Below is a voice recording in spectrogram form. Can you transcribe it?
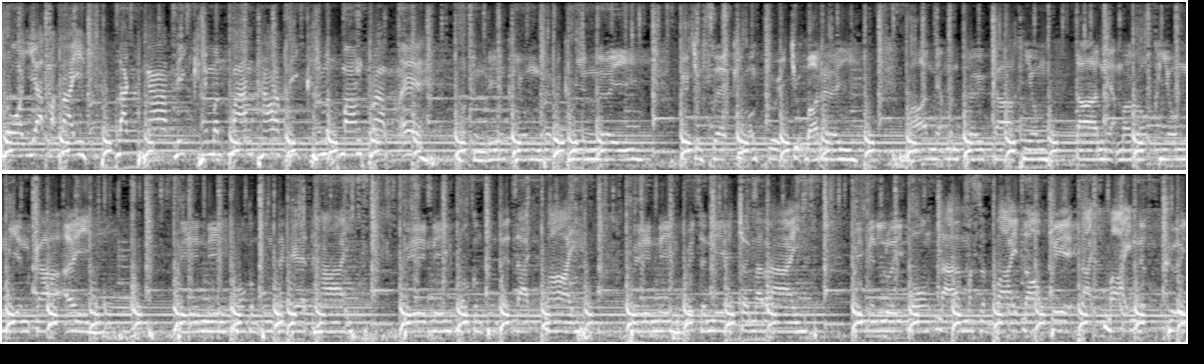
ប្រយ័ត្នមកដៃដាច់ផ្ងាតិចខ្ញុំមិនបានថាតិចខ្ញុំមិនបានប្រាប់អេបទចម្រៀងខ្ញុំរៀបគ្មានន័យពេលខ្ញុំសែកខ្ញុំអង្គុយជុបារីបើអ្នកមិនត្រូវការខ្ញុំតើអ្នកមករកខ្ញុំមានការ អីពេលនេះបងកំពុងតែកែតហាយពេលនេះបងកំពុងតែដាច់បាយពេលនេះវេទនាចុយមករាយពេលមានលុយបងដើរមកសបាយដល់ពេលដាច់បាយនឹកឃើញ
